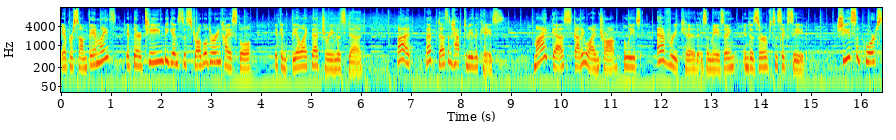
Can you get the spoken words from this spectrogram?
And for some families, if their teen begins to struggle during high school, it can feel like that dream is dead. But that doesn't have to be the case. My guest, Scotti Weintraub, believes every kid is amazing and deserves to succeed. She supports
